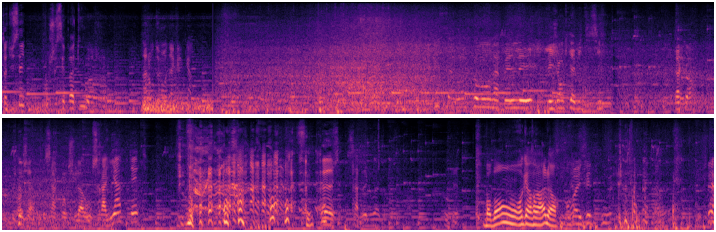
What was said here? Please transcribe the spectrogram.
Toi, tu sais Je sais pas tout, hein. Allons demander à quelqu'un. Comment on appelle les, les gens qui habitent ici? D'accord. C'est un consulat australien, peut-être? Euh, ça Benoît, non Bon bon, on regardera alors. On va essayer de trouver.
